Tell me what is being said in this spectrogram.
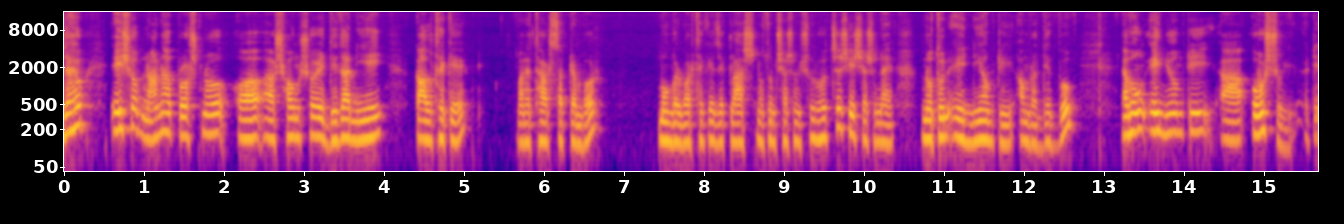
যাই হোক, এইসব নানা প্রশ্ন সংশয় দ্বিধা নিয়েই কাল থেকে মানে থার্ড সেপ্টেম্বর মঙ্গলবার থেকে যে ক্লাস নতুন সেশন শুরু হচ্ছে, সেই সেশনে নতুন এই নিয়মটি আমরা দেখব। এবং এই নিয়মটি অবশ্যই এটি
